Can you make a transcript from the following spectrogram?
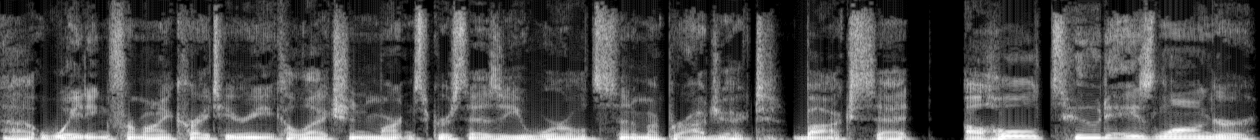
uh, waiting for my Criterion Collection Martin Scorsese World Cinema Project box set a whole two days longer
